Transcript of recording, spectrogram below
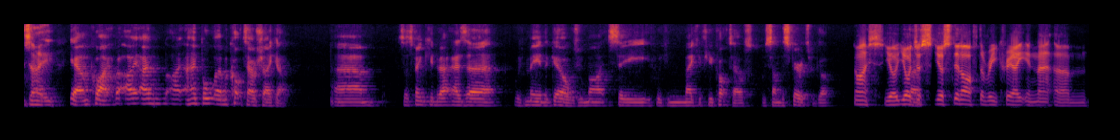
So yeah, I'm quite. But I I'm, I bought um, a cocktail shaker. Um, so I was thinking about as a with me and the girls, we might see if we can make a few cocktails with some of the spirits we've got. Nice. You're you're Yeah. just you're still after recreating that um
